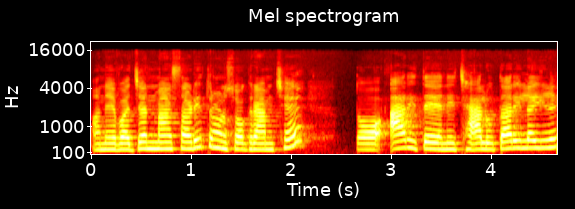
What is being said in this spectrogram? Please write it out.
અને વજનમાં સાડી ત્રણસો ગ્રામ છે. તો આ રીતે એની છાલ ઉતારી લઈએ.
